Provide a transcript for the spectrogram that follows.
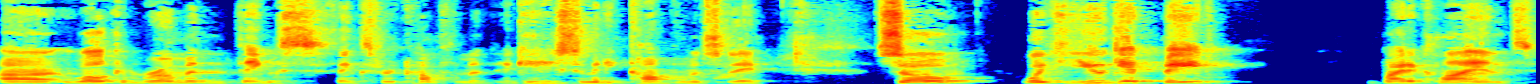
Uh, welcome, Roman. Thanks, thanks for complimenting. I'm getting so many compliments today. So what you get paid by the client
